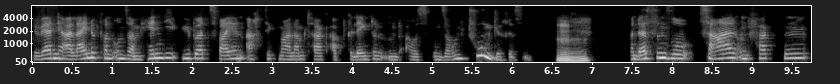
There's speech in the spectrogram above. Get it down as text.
Wir werden ja alleine von unserem Handy über 82 Mal am Tag abgelenkt und aus unserem Tun gerissen. Mhm. Und das sind so Zahlen und Fakten,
